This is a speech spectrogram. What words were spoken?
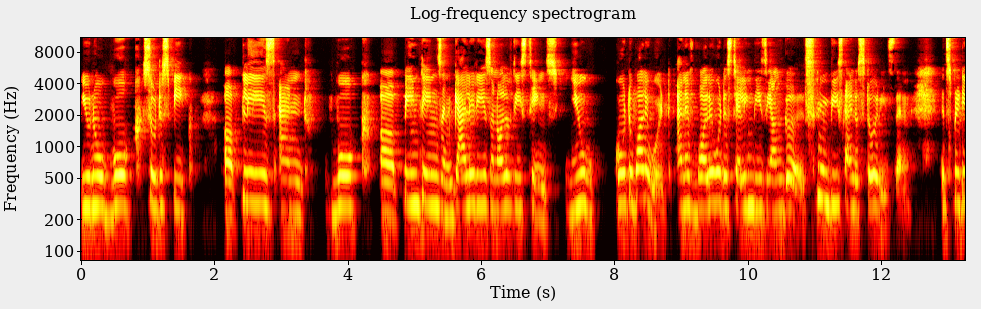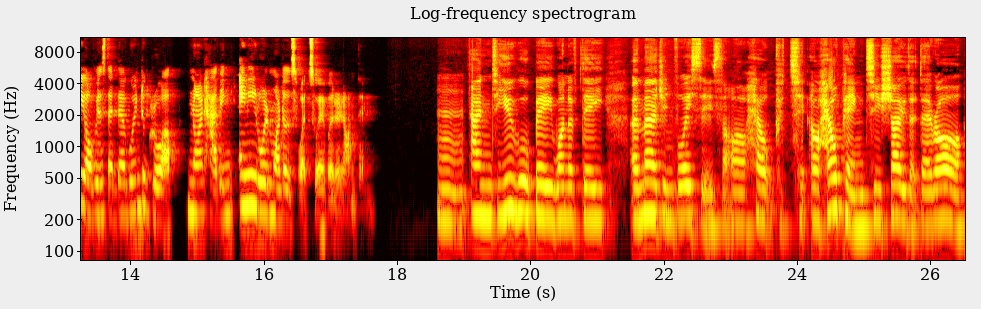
you know, woke, so to speak, uh, plays and woke uh, paintings and galleries and all of these things, you go to Bollywood. And if Bollywood is telling these young girls these kind of stories, then it's pretty obvious that they're going to grow up not having any role models whatsoever around them. And you will be one of the emerging voices that are help to, are helping to show that there are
